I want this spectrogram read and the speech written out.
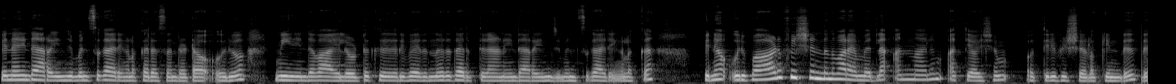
പിന്നെ അതിന്റെ അറേഞ്ച്മെന്റ്സ് കാര്യങ്ങളൊക്കെ രസമുണ്ട് കേട്ടോ ഒരു മീനിന്റെ വായിലോട്ട് കയറി വരുന്ന ഒരു തരത്തിലാണ് ഇതിന്റെ അറേഞ്ച്മെന്റ്സ് കാര്യങ്ങളൊക്കെ. പിന്നെ ഒരുപാട് ഫിഷ് ഉണ്ടെന്ന് പറയാൻ പറ്റില്ല. എന്നാലും അത്യാവശ്യം ഒത്തിരി ഫിഷുകളൊക്കെ ഉണ്ട്.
